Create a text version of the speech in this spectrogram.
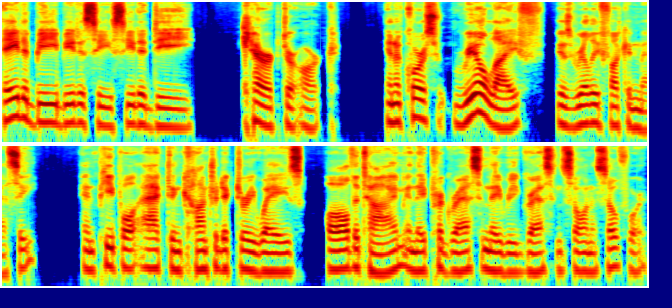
A to B, B to C, C to D character arc. And of course, real life is really fucking messy and people act in contradictory ways all the time and they progress and they regress and so on and so forth.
